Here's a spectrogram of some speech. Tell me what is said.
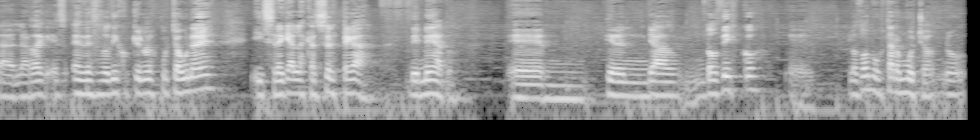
La, verdad que es, de esos discos que uno lo escucha una vez y se le quedan las canciones pegadas de inmediato. Eh, tienen ya dos discos, eh, los dos me gustaron mucho, no,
